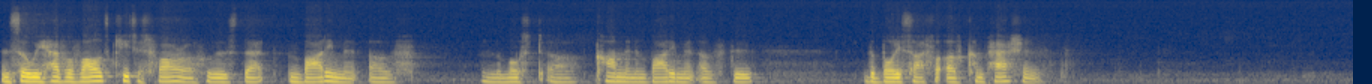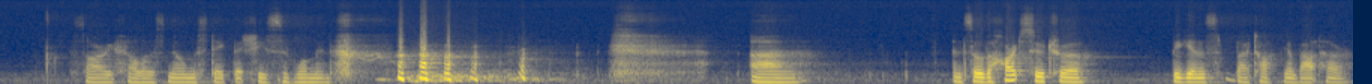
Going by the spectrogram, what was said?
And so we have Avalokiteshvara, who is that embodiment of, and the most uh, common embodiment of the, the bodhisattva of compassion. Sorry, fellows, no mistake that she's a woman. uh, and so the Heart Sutra begins by talking about her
